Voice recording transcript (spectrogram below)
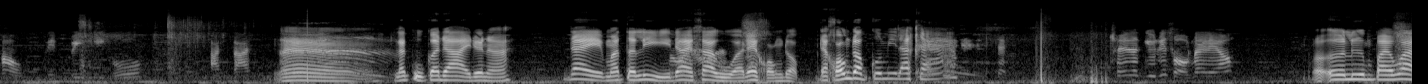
เอ้าปิดปีอีกโอ้ตายตายอ่าแล้วกูก็ได้ด้วยนะ ได้มัตเตอรี่ได้ค่าหัวได้ของดรอปแต่ของดรอปกูมีราคาใช้สกิลที่สองได้แล้วเออเออลืมไปว่า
